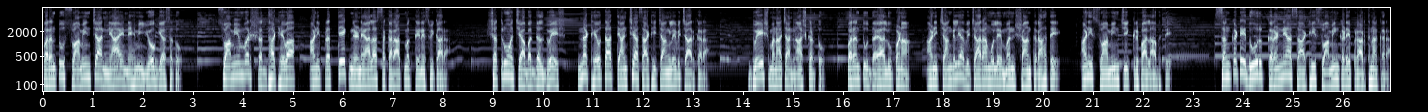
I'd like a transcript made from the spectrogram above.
परंतु स्वामींचा न्याय नेहमी योग्य असतो. स्वामींवर श्रद्धा ठेवा आणि प्रत्येक निर्णयाला सकारात्मकतेने स्वीकारा. शत्रूंच्याबद्दल द्वेष न ठेवता त्यांच्यासाठी चांगले विचार करा. द्वेष मनाचा नाश करतो. परंतु दयालूपणा आणि चांगल्या विचारामुळे मन शांत राहते आणि स्वामींची कृपा लाभते. संकटे दूर करण्यासाठी स्वामींकडे प्रार्थना करा.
